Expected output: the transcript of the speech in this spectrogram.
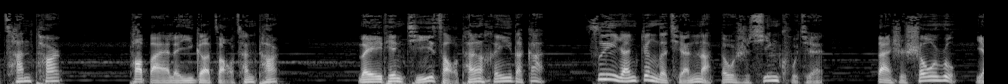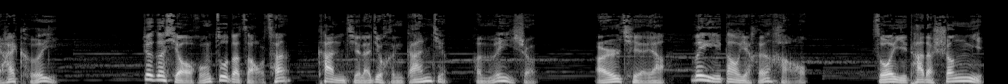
餐摊儿，他摆了一个早餐摊儿，每天起早贪黑的干。虽然挣的钱呢都是辛苦钱，但是收入也还可以。这个小红做的早餐看起来就很干净、很卫生，而且呀味道也很好，所以他的生意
